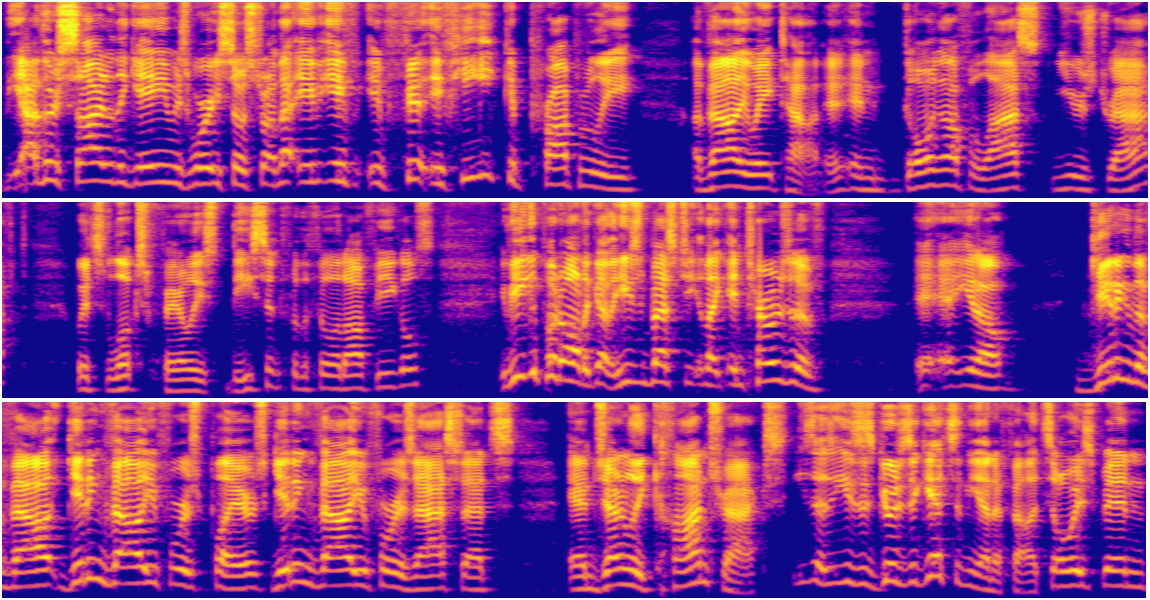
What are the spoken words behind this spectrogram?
The other side of the game is where he's so strong. That if if if, if he could properly evaluate talent. And, and going off of last year's draft, which looks fairly decent for the Philadelphia Eagles, if he could put it all together, he's the best. Like in terms of, eh, eh, you know, getting the val, getting value for his players, getting value for his assets, and generally contracts. He's as, he's as good as it gets in the NFL. It's always been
